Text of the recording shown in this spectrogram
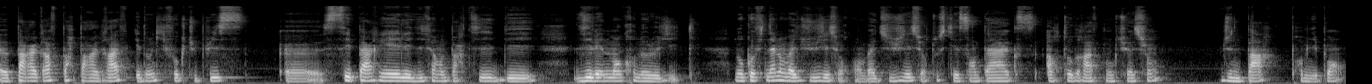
euh, paragraphe par paragraphe, et donc il faut que tu puisses euh, séparer les différentes parties des événements chronologiques. Donc au final, on va te juger sur quoi? On va te juger sur tout ce qui est syntaxe, orthographe, ponctuation, d'une part, premier point.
